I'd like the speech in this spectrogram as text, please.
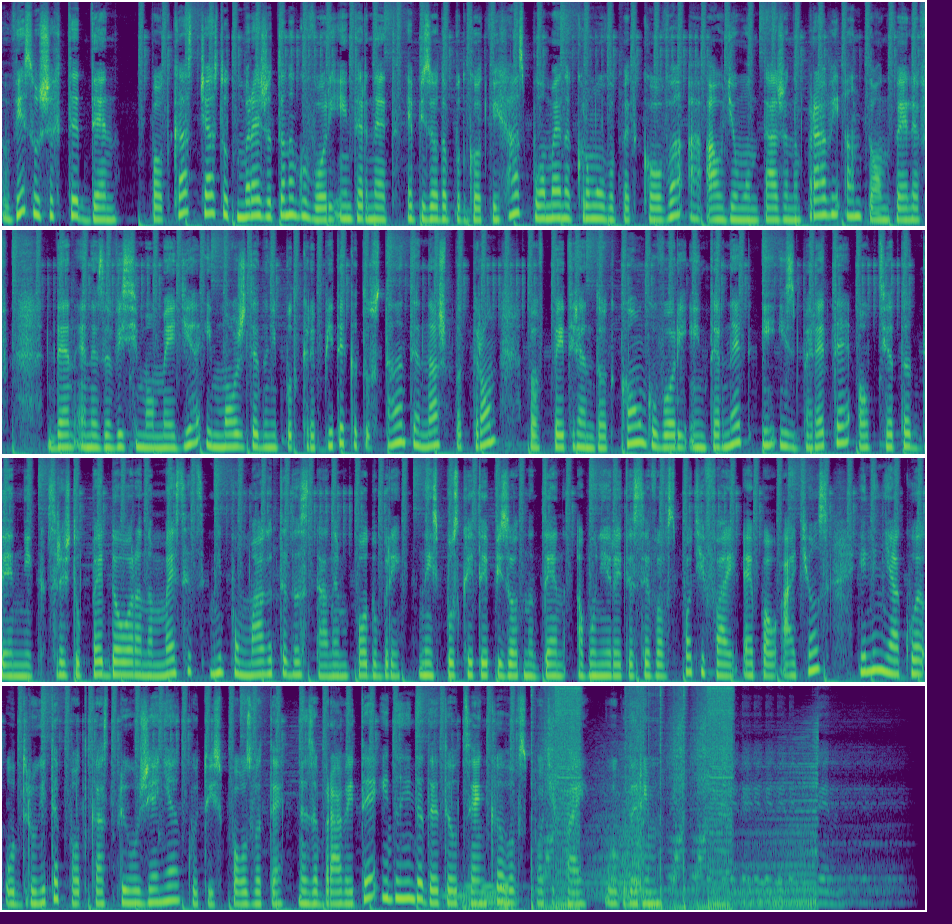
Вие слушахте Ден, подкаст, част от мрежата на Говори Интернет. Епизода подготвих аз, Пламена Крумова Петкова, а аудиомонтажа направи Антон Велев. Ден е независима медия и можете да ни подкрепите, като станете наш патрон в patreon.com Говори Интернет и изберете опцията Денник. Срещу 5 долара на месец ни помагате да станем по-добри. Не изпускайте епизод на ден, абонирайте се в Spotify, Apple iTunes или някое от другите подкаст приложения, които използвате. Не забравяйте и да ни дадете оценка в Spotify. Благодарим!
